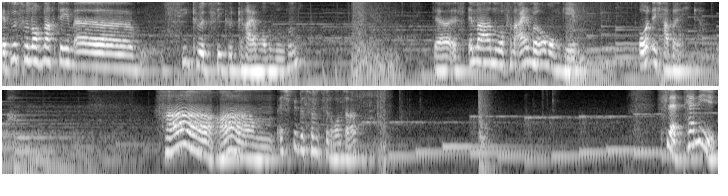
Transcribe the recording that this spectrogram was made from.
Jetzt müssen wir noch nach dem äh, Secret Secret Geheimraum suchen. Der ist immer nur von einem Raum umgeben. Und ich habe recht gehabt. Wow. Ha, um, ich spiele bis 15 runter. Flat Penny.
